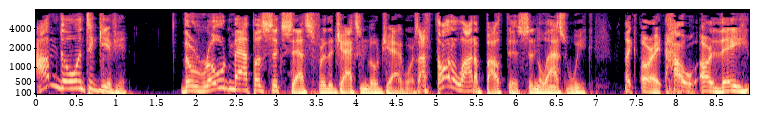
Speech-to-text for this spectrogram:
I'm going to give you the roadmap of success for the Jacksonville Jaguars. I've thought a lot about this in the last week. Like, all right, how are they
